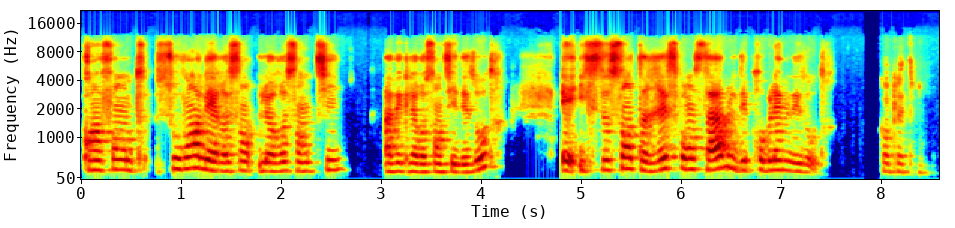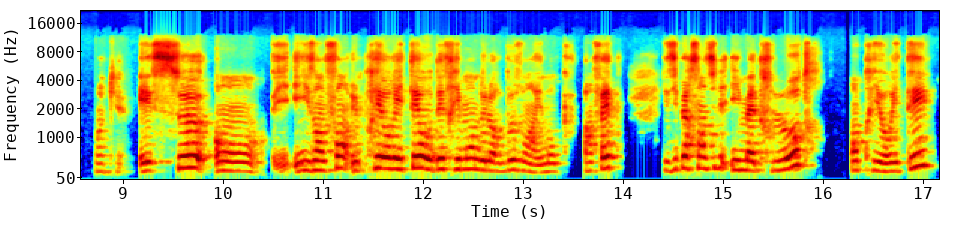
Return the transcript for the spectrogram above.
confondent souvent les leurs ressentis avec les ressentis des autres et ils se sentent responsables des problèmes des autres. Complètement. Et ceux, ils en font une priorité au détriment de leurs besoins. Et donc, en fait, les hypersensibles, ils mettent l'autre en priorité.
